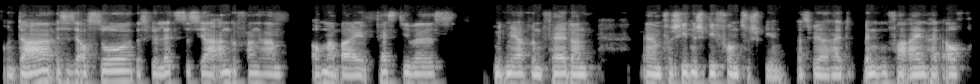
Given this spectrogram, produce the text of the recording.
Und da ist es ja auch so, dass wir letztes Jahr angefangen haben, auch mal bei Festivals mit mehreren Feldern ähm, verschiedene Spielformen zu spielen. Dass wir halt, wenn ein Verein halt auch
